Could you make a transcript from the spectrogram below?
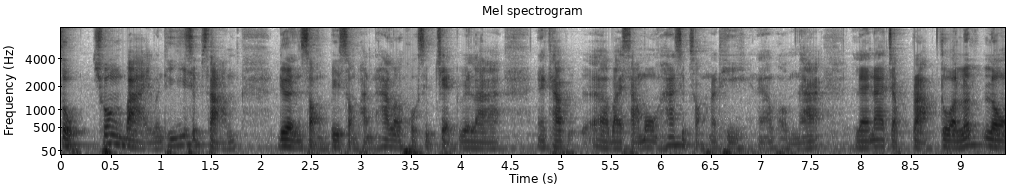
ศุกร์ช่วงบ่ายวันที่ 23 เดือน 2 ปี 2567 เวลานะครับเอ่อบ่าย3โมง52 นาทีนะครับผมนะฮะและน่าจะปรับตัวลดลง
